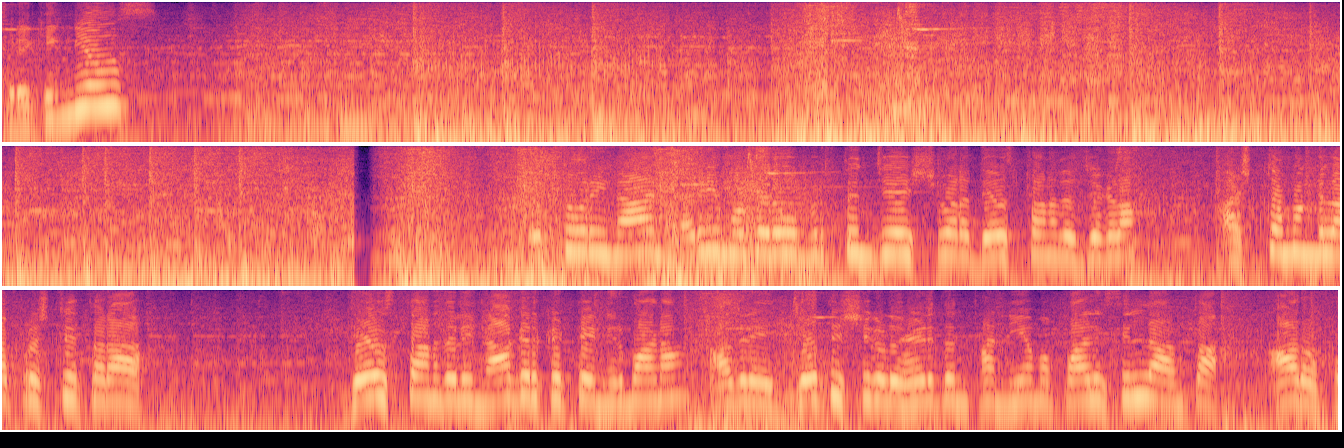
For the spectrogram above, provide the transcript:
ಬ್ರೇಕಿಂಗ್ ನ್ಯೂಸ್ ಪುತ್ತೂರಿನ ನರಿಮೊಗರು ಮೃತ್ಯುಂಜಯೇಶ್ವರ ದೇವಸ್ಥಾನದ ಜಗಳ. ಅಷ್ಟಮಂಗಲ ಪ್ರಶ್ನೆ ತರ ದೇವಸ್ಥಾನದಲ್ಲಿ ನಾಗರಕಟ್ಟೆ ನಿರ್ಮಾಣ. ಆದರೆ ಜ್ಯೋತಿಷಿಗಳು ಹೇಳಿದಂತಹ ನಿಯಮ ಪಾಲಿಸಿಲ್ಲ ಅಂತ ಆರೋಪ.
